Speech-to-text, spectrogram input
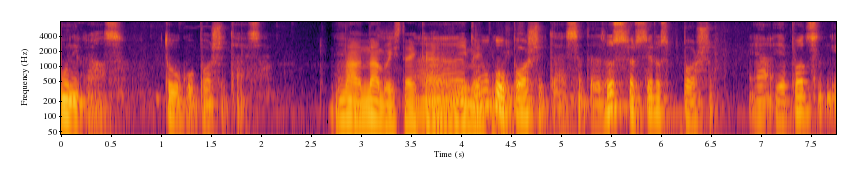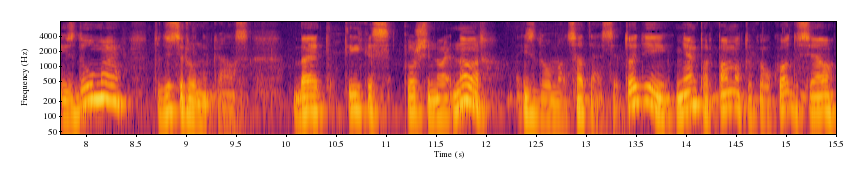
unikāls. Tūku pošitājas. Nav, nav bijis tā kā vīna. Tūku pošitājas. Tad uzsvars ir uz poši. Jā, ja pats izdomāja, tad tas ir unikāls. Bet tie, kas poši no- sataisīt, tad viņi ņem par pamatu kaut kādus jau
